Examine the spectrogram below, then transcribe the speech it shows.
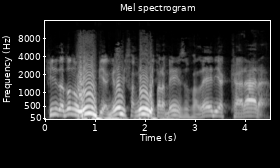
Filho da Dona Olímpia, grande família, parabéns, Valéria Carara.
